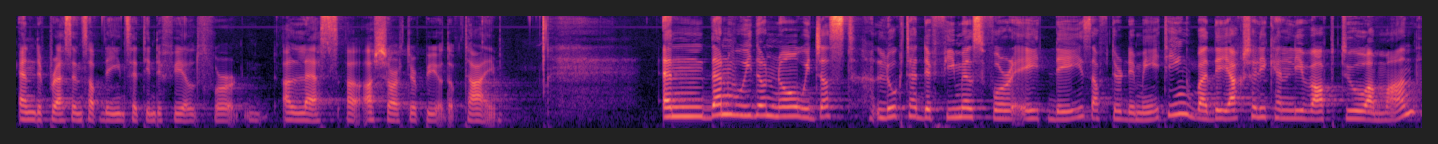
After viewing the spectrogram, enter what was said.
and the presence of the insect in the field for a less, a shorter period of time. And then we don't know, we just looked at the females for eight days after the mating, but they actually can live up to a month.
